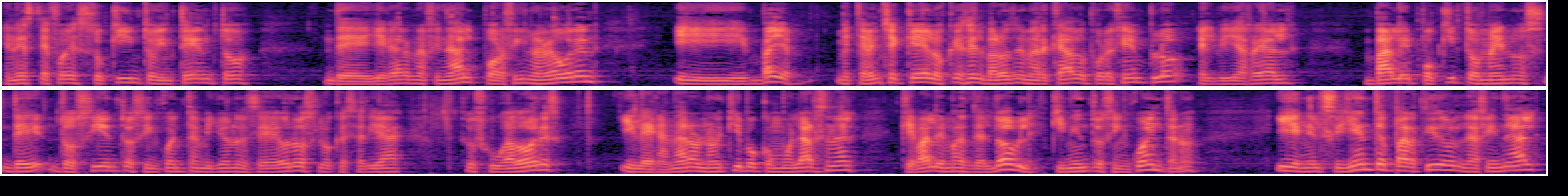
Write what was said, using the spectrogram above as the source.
En este fue su quinto intento de llegar a una final, por fin lo logran. Y vaya, me también chequé lo que es el valor de mercado, por ejemplo, el Villarreal vale poquito menos de 250 millones de euros, lo que serían sus jugadores, y le ganaron a un equipo como el Arsenal, que vale más del doble, 550, ¿no? Y en el siguiente partido, en la final,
